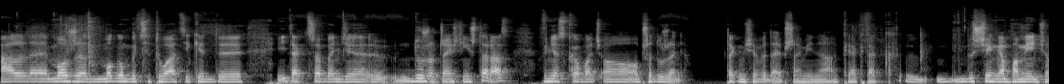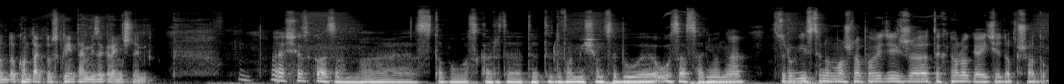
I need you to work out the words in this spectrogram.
ale może mogą być sytuacje, kiedy i tak trzeba będzie y, dużo częściej niż teraz wnioskować o, o przedłużenie. Tak mi się wydaje przynajmniej, na, jak tak y, sięgam pamięcią do kontaktów z klientami zagranicznymi. Ja się zgadzam e, z Tobą, Oskar. Te, te, te dwa miesiące były uzasadnione. Z drugiej strony można powiedzieć, że technologia idzie do przodu.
